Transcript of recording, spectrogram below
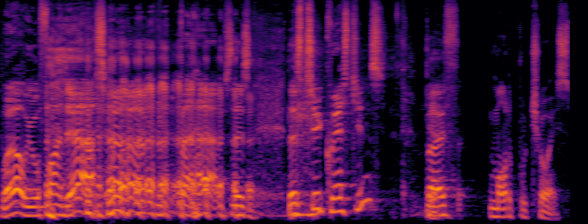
Well, we will find out. Perhaps. There's, there's two questions, both multiple choice.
